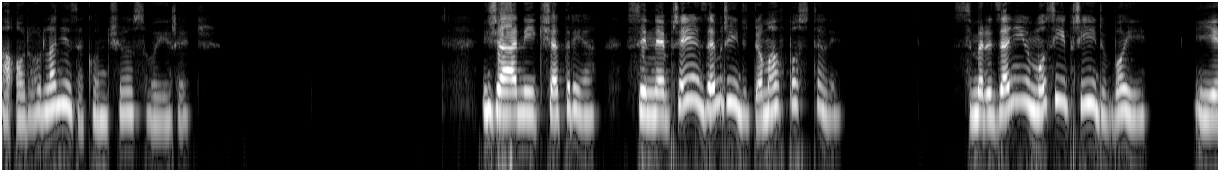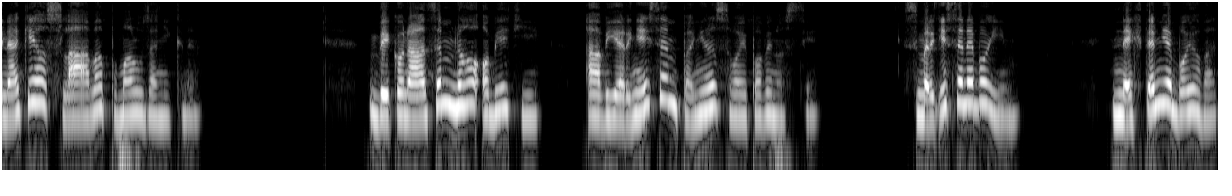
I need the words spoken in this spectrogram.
a odhodlaně zakončil svoji řeč. Žádný kšatria si nepřeje zemřít doma v posteli. Smrt za ním musí přijít v boji, jinak jeho sláva pomalu zanikne. Vykonal jsem mnoho obětí a věrně jsem plnil svoje povinnosti. Smrti se nebojím. Nechte mě bojovat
